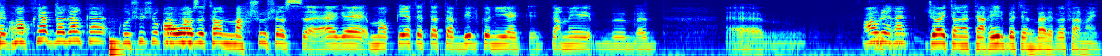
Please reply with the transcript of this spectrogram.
لگ موقعیت بدل که کوشش کنید آوازتان مخشوش است اگه موقعیت تا تبدیل کنی یک کمی آوری جایتان تغییر بتن بله بفرمایید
